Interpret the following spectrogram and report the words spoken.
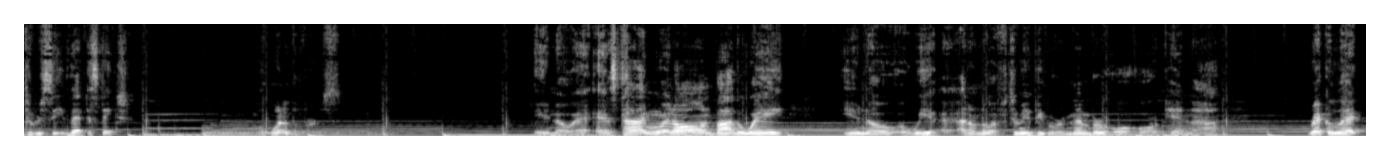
to receive that distinction, or one of the first. You know, as time went on, by the way, you know, we I don't know if too many people remember or, or can uh, recollect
